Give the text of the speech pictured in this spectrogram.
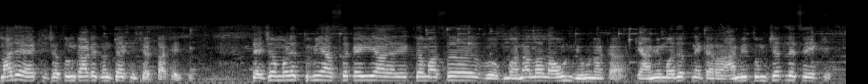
माझ्या या खिशातून काढायचं आणि त्या खिशात टाकायचे. त्याच्यामुळे तुम्ही असं काही एकदम असं मनाला लावून घेऊ नका की आम्ही मदत नाही करणार. आम्ही तुमच्यातलेच एक आहे.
